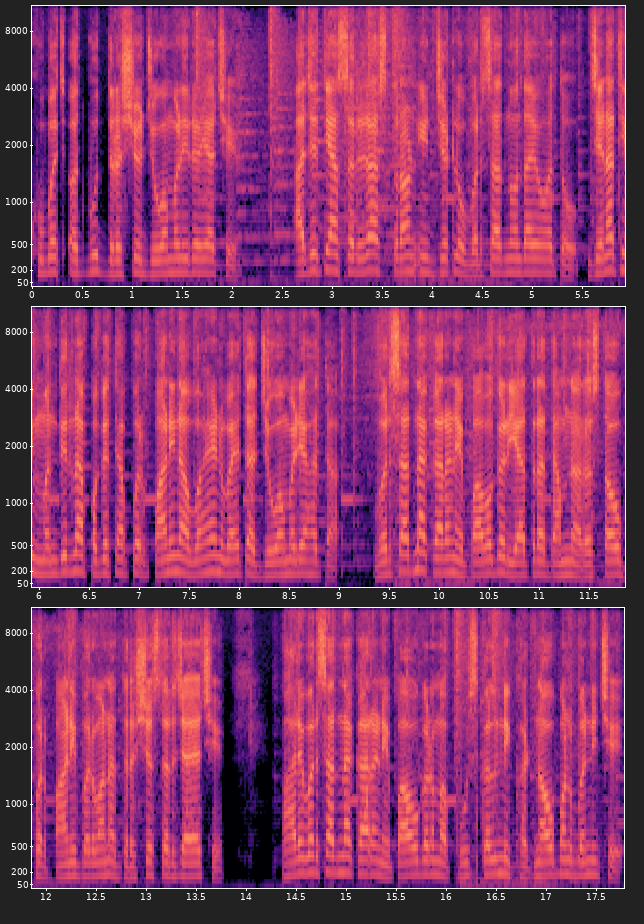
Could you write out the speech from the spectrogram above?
ખૂબ જ અદ્ભુત દ્રશ્યો જોવા મળી રહ્યા છે. આજે ત્યાં સરેરાશ ત્રણ ઇંચ જેટલો વરસાદ નોંધાયો હતો, જેનાથી મંદિરના પગથિયા પર પાણીના વહેણ વહેતા જોવા મળ્યા હતા. વરસાદના કારણે પાવાગઢ યાત્રાધામના રસ્તાઓ પર પાણી ભરવાના દ્રશ્ય સર્જાયા છે. ભારે વરસાદના કારણે પાવાગઢમાં ભૂસ્ખલનની ઘટનાઓ પણ બની છે,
